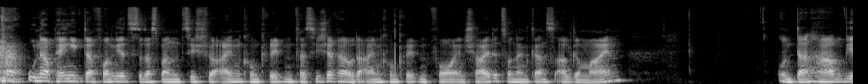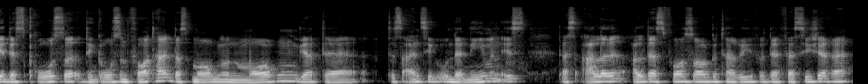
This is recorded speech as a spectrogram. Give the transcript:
Unabhängig davon jetzt, dass man sich für einen konkreten Versicherer oder einen konkreten Fonds entscheidet, sondern ganz allgemein. Und dann haben wir das große, den großen Vorteil, dass Morgen und Morgen ja der, das einzige Unternehmen ist, das alle Altersvorsorgetarife der Versicherer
